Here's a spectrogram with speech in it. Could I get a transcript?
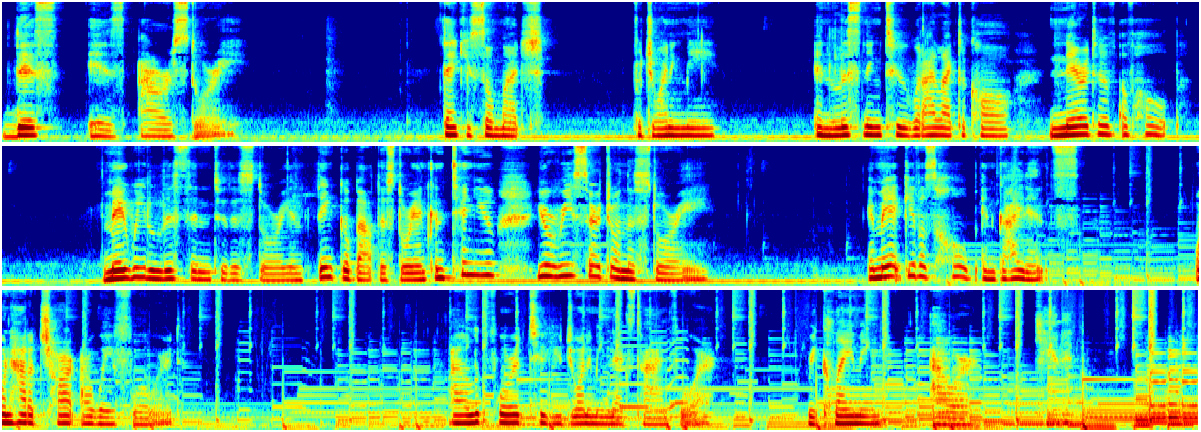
This is our story. Thank you so much for joining me in listening to what I like to call narrative of hope. May we listen to this story and think about this story and continue your research on this story. And may it give us hope and guidance on how to chart our way forward. I'll look forward to you joining me next time for Reclaiming Our Canon.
